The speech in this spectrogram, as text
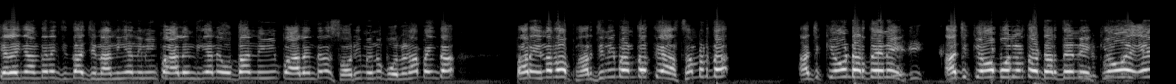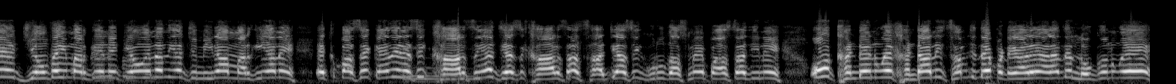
ਚਲੇ ਜਾਂਦੇ ਨੇ, ਜਿੱਦਾਂ ਜਨਾਨੀਆਂ ਨੀਵੀਂ ਪਾ ਲੈਂਦੀਆਂ ਨੇ ਉਦਾਂ ਨੀਵੀਂ ਪਾ ਲੈਂਦੇ ਨੇ। ਸੌਰੀ ਮੈਨੂੰ ਬੋਲਣਾ ਪੈਂਦਾ। ਪਰ ਇਹਨਾਂ ਦਾ ਫਰਜ਼ ਨਹੀਂ ਬਣਦਾ, ਇਤਿਹਾਸ ਸੰਭੜਦਾ ਅੱਜ ਕਿਉਂ ਡਰਦੇ ਨੇ? ਅੱਜ ਕਿਉਂ ਬੋਲਣ ਤੋਂ ਡਰਦੇ ਨੇ? ਕਿਉਂ ਇਹ ਜਿਉਂਦੇ ਹੀ ਮਰ ਗਏ ਨੇ ਕਿਉਂ ਇਹਨਾਂ ਦੀਆਂ ਜ਼ਮੀਰਾਂ ਮਰ ਗਈਆਂ ਨੇ? ਇੱਕ ਪਾਸੇ ਕਹਿੰਦੇ ਨੇ ਅਸੀਂ ਖਾਲਸੇ ਆ ਜਿਸ ਖਾਲਸਾ ਸਾਜਿਆ ਸੀ ਗੁਰੂ ਦਸਵੇਂ ਪਾਤਸ਼ਾਹ ਜੀ ਨੇ ਉਹ ਖੰਡੇ ਨੂੰ ਇਹ ਖੰਡਾ ਨਹੀਂ ਸਮਝਦੇ ਪਟਿਆਲੇ ਵਾਲਿਆਂ ਦੇ ਲੋਕਾਂ ਨੂੰ ਇਹ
